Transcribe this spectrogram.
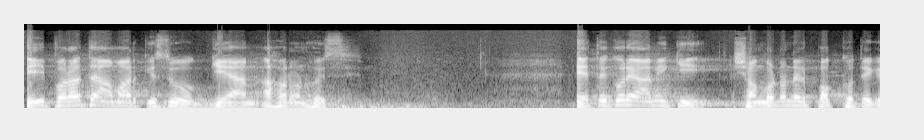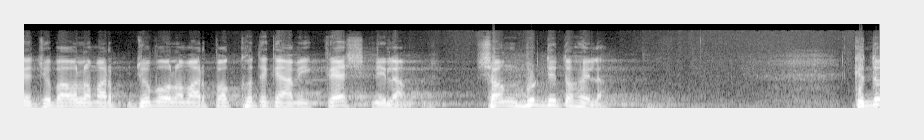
এই পড়াতে আমার কিছু জ্ঞান আহরণ হয়েছে। এতে করে আমি কি সংগঠনের পক্ষ থেকে, যুবা ওলামার যুব ওলামার পক্ষ থেকে আমি ক্র্যাশ নিলাম, সংবর্ধিত হইলাম। কিন্তু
